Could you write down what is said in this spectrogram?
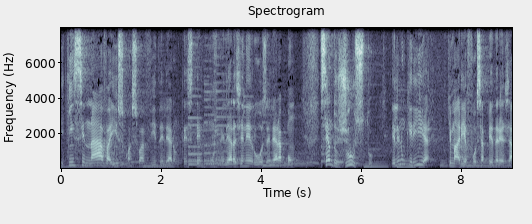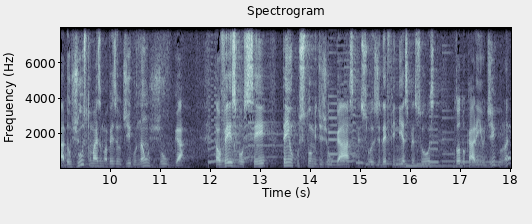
e que ensinava isso com a sua vida. Ele era um testemunho, ele era generoso, ele era bom. Sendo justo, ele não queria que Maria fosse apedrejada. O justo, mais uma vez eu digo, não julga. Talvez você tenha o costume de julgar as pessoas, de definir as pessoas, com todo carinho digo, né?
